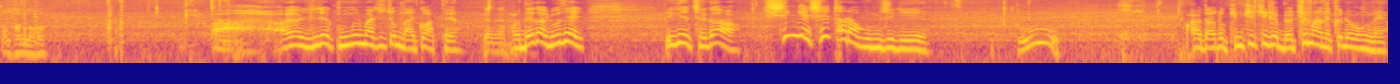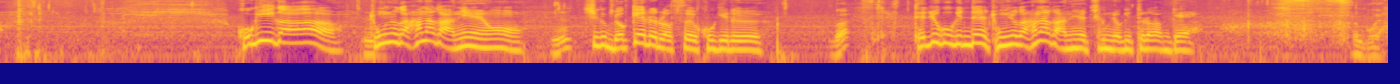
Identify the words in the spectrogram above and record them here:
좀밥 먹어. 아 이제 국물 맛이 좀 날 것 같아요. 내가 어, 내가 요새 이게 제가 신게 싫더라고 음식이. 음. 아 나도 김치찌개 며칠 만에 끓여 먹네 고기가 종류가 하나가 아니에요 응? 지금 몇 개를 넣었어요 고기를 뭐? 돼지고기인데 종류가 하나가 아니에요 지금 여기 들어간 게 그럼 뭐야?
